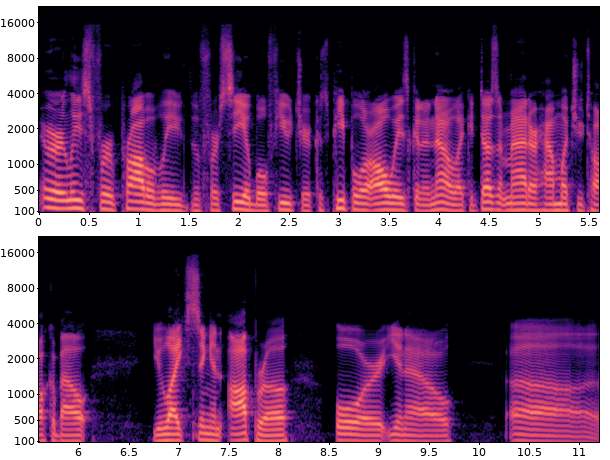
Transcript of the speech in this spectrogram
or at least for probably the foreseeable future, because people are always going to know. Like, it doesn't matter how much you talk about you like singing opera or, you know, uh,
